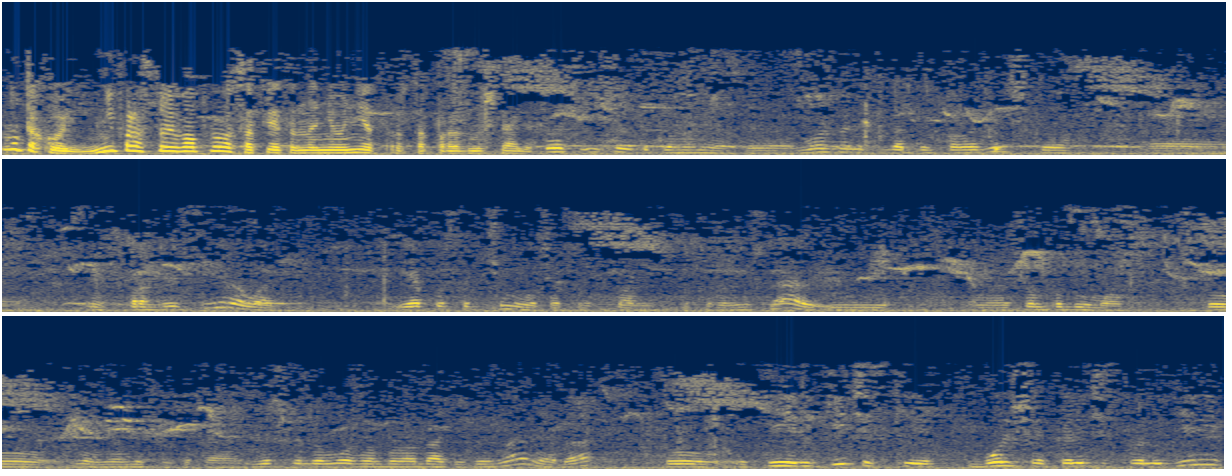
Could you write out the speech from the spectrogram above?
Ну, такой непростой вопрос, ответа на него нет, просто поразмышляли. Есть еще такой момент. Э, Можно ли тогда предположить, что э, ну, прогрессировать, я просто к чему сейчас сам размышляю и э, о чем подумал, что, ну, у меня мысль такая, если бы можно было дать эти знания, да, то теоретически большее количество людей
